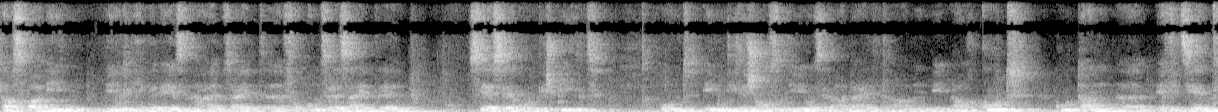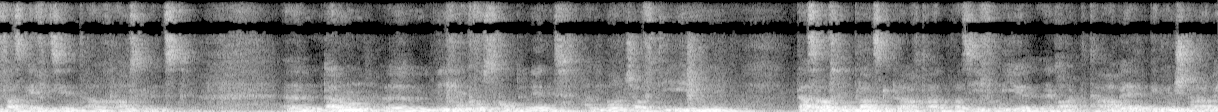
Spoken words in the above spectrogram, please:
das war eben wirklich in der ersten Halbzeit äh, von unserer Seite sehr, sehr gut gespielt und eben diese Chancen, die wir uns erarbeitet haben, eben auch gut, gut dann äh, effizient, fast effizient auch ausgenutzt. Ähm, darum ähm, will ich ein großes Kompliment an die Mannschaft, die eben das auf den Platz gebracht hat, was ich von ihr erwartet habe, gewünscht habe.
